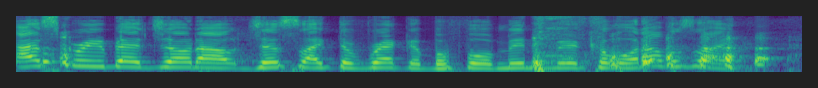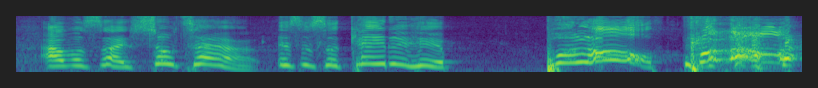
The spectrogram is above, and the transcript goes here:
I screamed that joke out just like the record before Mini Man come on. I was like, I was like, Showtime, it's a cicada here. Pull off, pull off.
